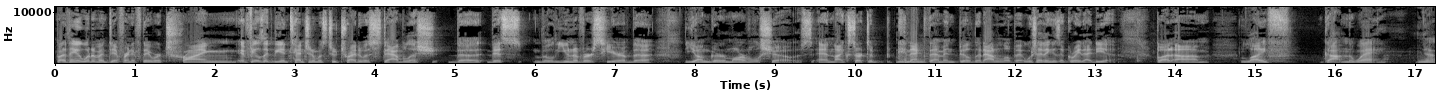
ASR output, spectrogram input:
but I think it would have been different if they were trying. It feels like the intention was to try to establish the this little universe here of the younger Marvel shows and like start to connect them and build it out a little bit, which I think is a great idea. But um, life got in the way. Yeah,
